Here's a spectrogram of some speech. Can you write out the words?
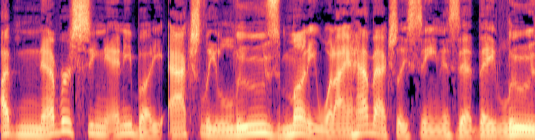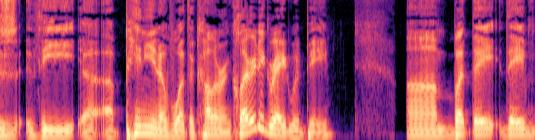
I've never seen anybody actually lose money. What I have actually seen is that they lose the uh, opinion of what the color and clarity grade would be. Um, but they they've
